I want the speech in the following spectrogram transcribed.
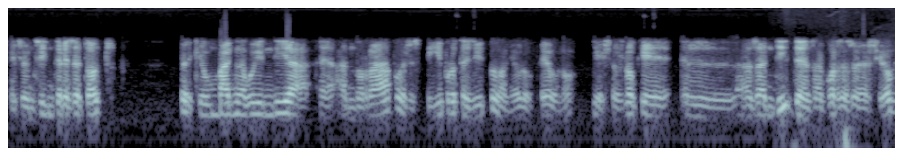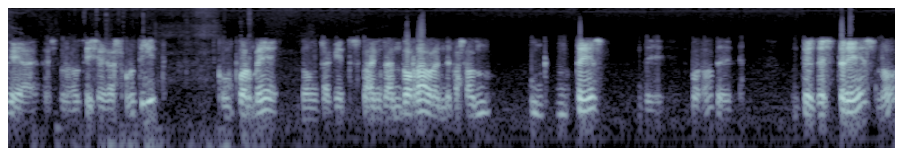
que això ens interessa a tots, perquè un banc d'avui en dia eh, andorrà pues, estigui protegit per la Unió Europeu. No? I això és el que el, els han dit dels acords d'associació, que és la notícia que ha sortit, conforme doncs, aquests bancs d'Andorra hauran de passar un, un, test de, bueno, de, un test d'estrès, no?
